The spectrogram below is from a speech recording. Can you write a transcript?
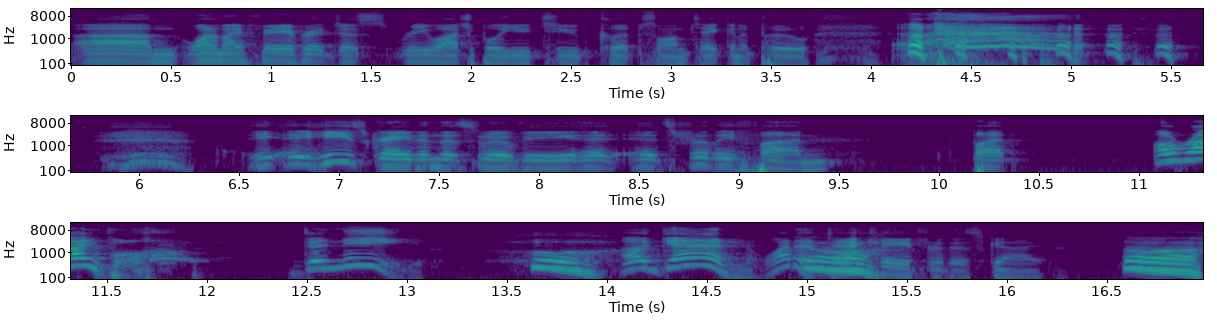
Um, one of my favorite just rewatchable YouTube clips while I'm taking a poo. Uh, he, he's great in this movie. It, it's really fun. But Arrival, Denis, again. What a decade for this guy. uh,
